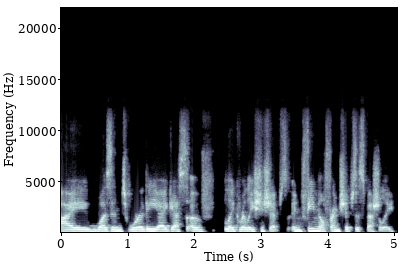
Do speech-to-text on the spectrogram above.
I wasn't worthy, I guess, of like relationships and female friendships, especially.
